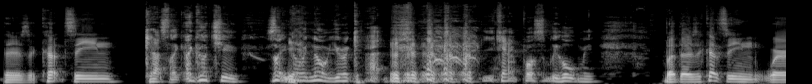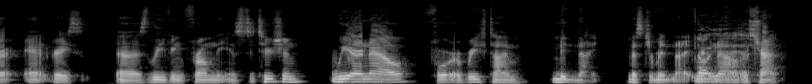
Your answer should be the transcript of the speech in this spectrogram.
There's a cutscene. Cat's like, I got you. It's like, no, no, you're a cat. you can't possibly hold me. But there's a cutscene where Aunt Grace uh, is leaving from the institution. We are now, for a brief time, midnight. Mr. Midnight right oh, yeah, now, the cat. Right.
